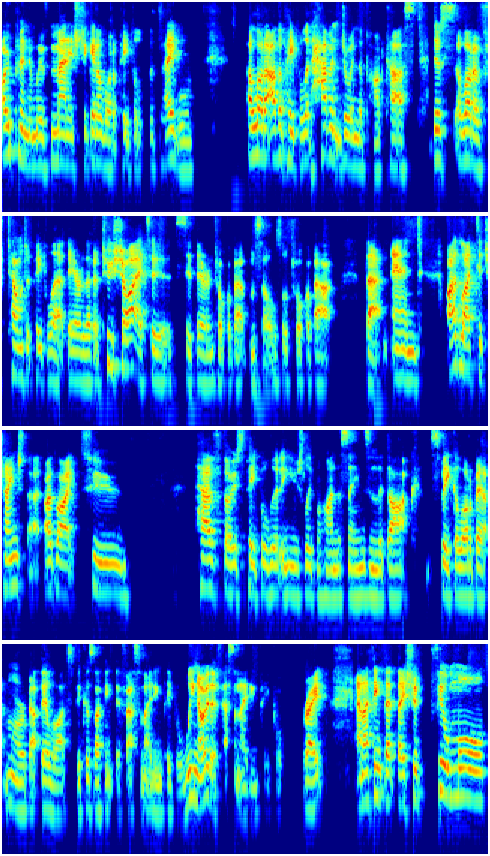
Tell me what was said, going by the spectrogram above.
open and we've managed to get a lot of people at the table, a lot of other people that haven't joined the podcast, there's a lot of talented people out there that are too shy to sit there and talk about themselves or talk about that. And I'd like to change that. I'd like to have those people that are usually behind the scenes in the dark speak a lot about more about their lives because I think they're fascinating people. We know they're fascinating people, right? And I think that they should feel more.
